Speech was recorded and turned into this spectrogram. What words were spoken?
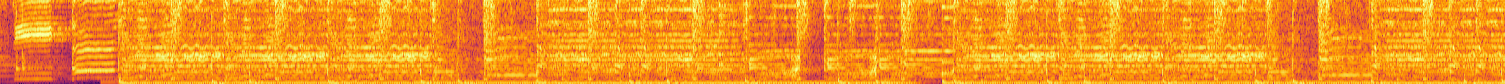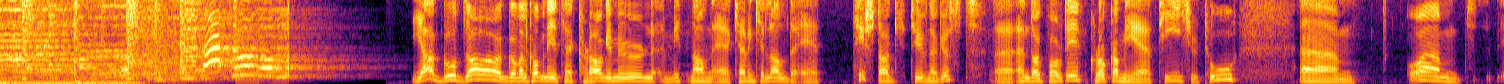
Ja, god dag og velkommen hit til Klagemuren. Mitt navn er Kevin Kildahl. Det er tirsdag 20. august. eh, en dag på overtid. Klokka mi er 10.22. Um, og um,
